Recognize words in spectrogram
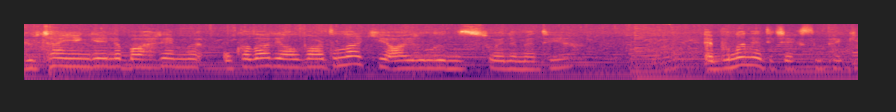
Gülten yengeyle Bahrem'i o kadar yalvardılar ki ayrılığınızı söyleme diye. E buna ne diyeceksin peki?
